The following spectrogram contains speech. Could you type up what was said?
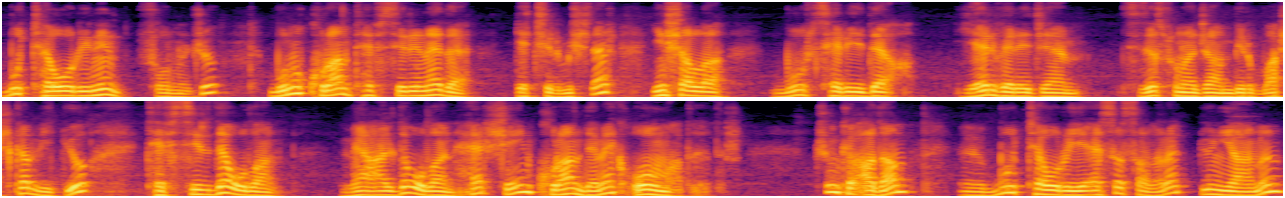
bu teorinin sonucu. Bunu Kur'an tefsirine de geçirmişler. İnşallah bu seride yer vereceğim, size sunacağım bir başka video tefsirde olan, mealde olan her şeyin Kur'an demek olmadığıdır. Çünkü adam e, bu teoriyi esas alarak dünyanın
